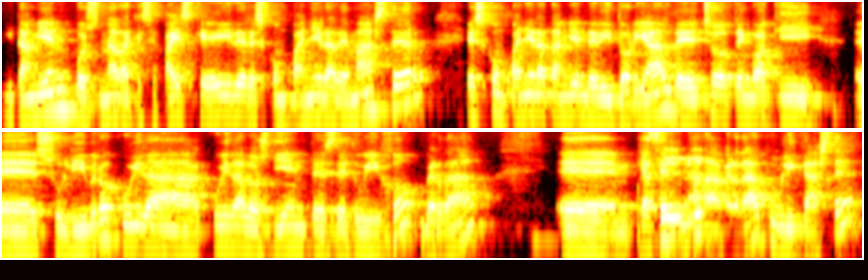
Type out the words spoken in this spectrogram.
y, también, pues nada, que sepáis que Eider es compañera de máster, es compañera también de editorial. De hecho, tengo aquí eh, su libro, Cuida, Cuida los dientes de tu hijo, ¿verdad? Eh, que hace nada, ¿verdad? ¿Publicaste?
